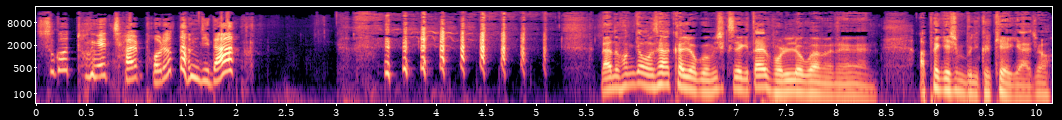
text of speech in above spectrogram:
수거통에 잘 버렸답니다. 나는 환경을 생각하려고 음식 쓰레기 따위 버리려고 하면은 앞에 계신 분이 그렇게 얘기하죠.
